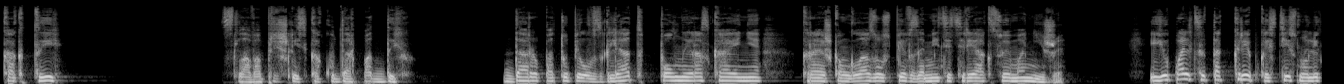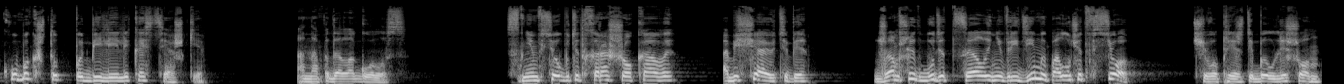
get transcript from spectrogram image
как ты. Слова пришлись, как удар под дых. Дара потупил взгляд, полный раскаяния, краешком глаза успев заметить реакцию Манижи. Ее пальцы так крепко стиснули кубок, что побелели костяшки. Она подала голос. «С ним все будет хорошо, Кавы. Обещаю тебе. Джамшит будет цел и невредим и получит все, чего прежде был лишен.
